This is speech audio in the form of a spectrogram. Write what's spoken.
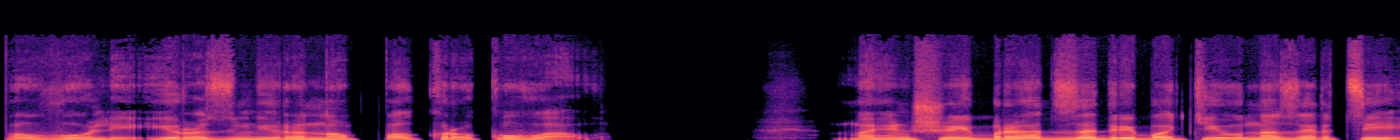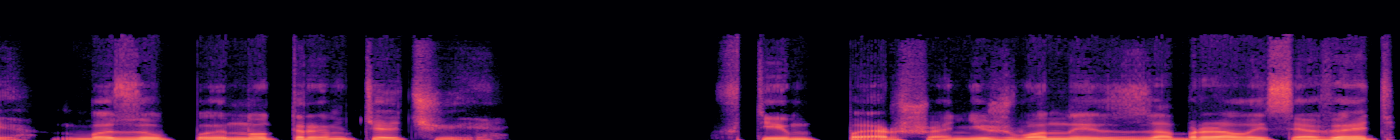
поволі і розмірено покрокував. Менший брат задріботів на зерці, безупинно тремтячи. Втім, перша, ніж вони забралися геть,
